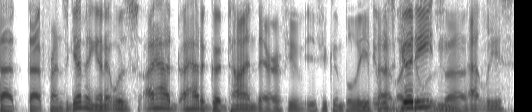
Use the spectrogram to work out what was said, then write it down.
that that friendsgiving, and it was I had I had a good time there. If you if you can believe It that, was Like, good it eating, Was, uh, at least.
